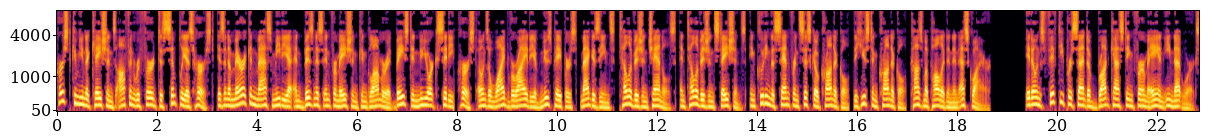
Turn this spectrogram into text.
Hearst Communications often referred to simply as Hearst, is an American mass media and business information conglomerate based in New York City. Hearst owns a wide variety of newspapers, magazines, television channels, and television stations, including the San Francisco Chronicle, the Houston Chronicle, Cosmopolitan and Esquire. It owns 50% of broadcasting firm A&E Networks,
